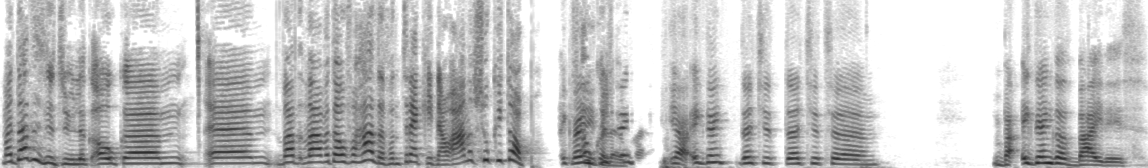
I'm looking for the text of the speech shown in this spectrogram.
maar dat is natuurlijk ook ehm, ehm, wat, waar we het over hadden. Van trek je het nou aan of zoek je het op? Ik weet niet. dus denk- ja, ik denk dat je, dat je het... ehm, ik denk dat het beide is.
